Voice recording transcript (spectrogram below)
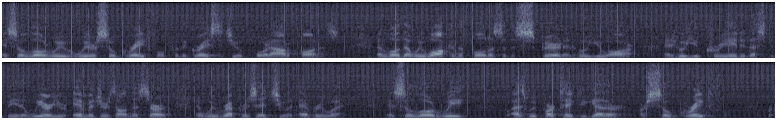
And so, Lord, we, we are so grateful for the grace that you have poured out upon us. And Lord, that we walk in the fullness of the Spirit and who you are and who you created us to be, that we are your imagers on this earth and we represent you in every way. And so, Lord, we, as we partake together, are so grateful for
